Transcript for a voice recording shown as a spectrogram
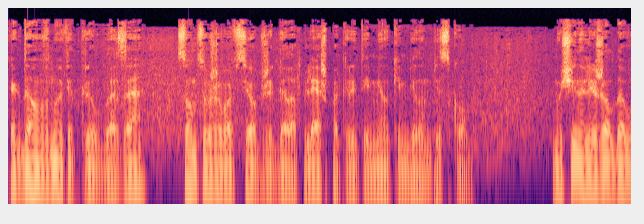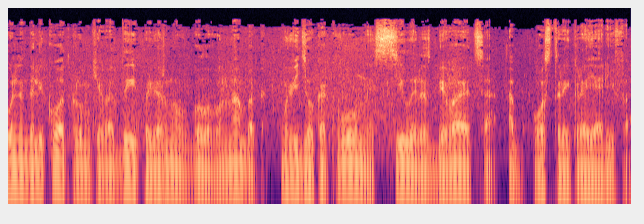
Когда он вновь открыл глаза, солнце уже вовсю обжигало пляж, покрытый мелким белым песком. Мужчина лежал довольно далеко от кромки воды и, повернув голову на бок, увидел, как волны с силой разбиваются об острые края рифа.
